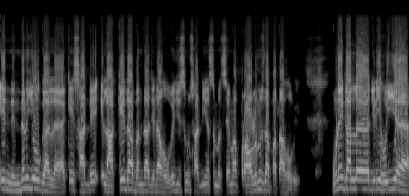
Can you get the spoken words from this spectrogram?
ਇਹ ਨਿੰਦਣਯੋਗ ਗੱਲ ਹੈ ਕਿ ਸਾਡੇ ਇਲਾਕੇ ਦਾ ਬੰਦਾ ਜਿਹੜਾ ਹੋਵੇ ਜਿਸ ਨੂੰ ਸਾਡੀਆਂ ਸਮੱਸਿਆਵਾਂ ਪ੍ਰੋਬਲਮਸ ਦਾ ਪਤਾ ਹੋਵੇ। ਹੁਣ ਇਹ ਗੱਲ ਜਿਹੜੀ ਹੋਈ ਹੈ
